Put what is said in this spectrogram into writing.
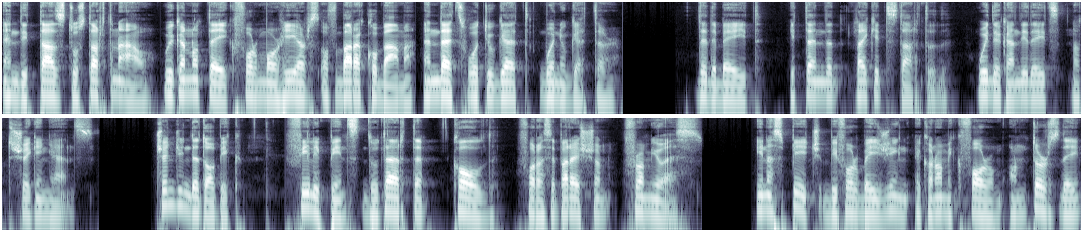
and it has to start now. We cannot take four more years of Barack Obama, and that's what you get when you get there. The debate, it ended like it started, with the candidates not shaking hands. Changing the topic, Philippines Duterte called for a separation from US. In a speech before Beijing Economic Forum on Thursday,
